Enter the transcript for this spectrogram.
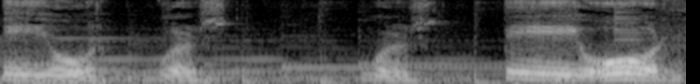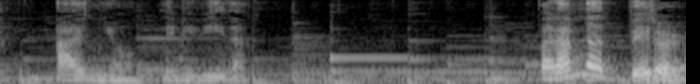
Peor, worst, worst, peor año de mi vida. But I'm not bitter.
